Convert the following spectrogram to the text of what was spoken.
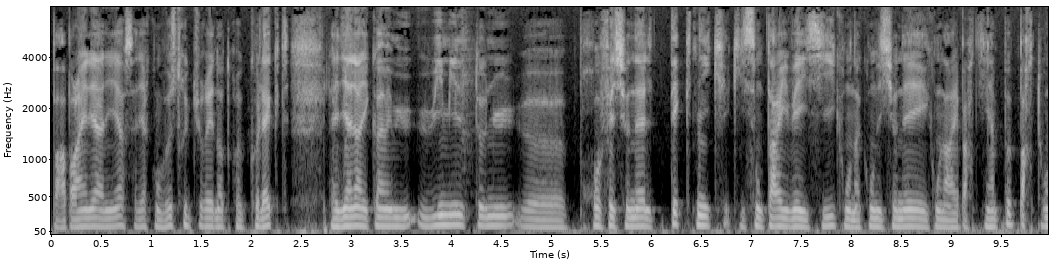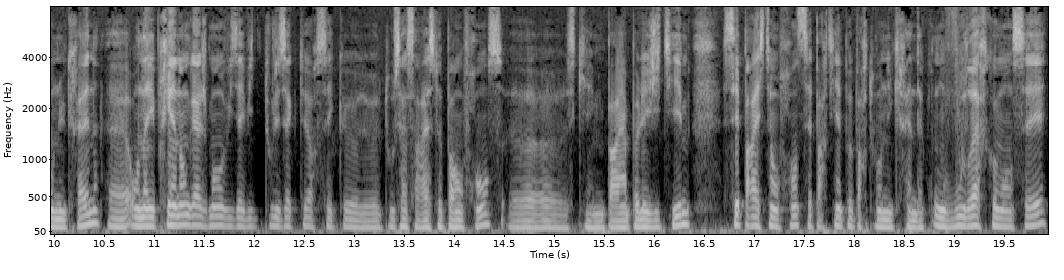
par rapport à l'année dernière, c'est-à-dire qu'on veut structurer notre collecte. L'année dernière, il y a quand même eu 8000 tenues euh, professionnelles techniques qui sont arrivées ici, qu'on a conditionnées et qu'on a réparties un peu partout en Ukraine. Euh, on avait pris un engagement vis-à-vis de tous les acteurs, c'est que tout ça, ça reste pas en France, ce qui me paraît un peu légitime. C'est pas rester en France, c'est parti un peu partout en Ukraine. Donc on voudrait recommencer.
